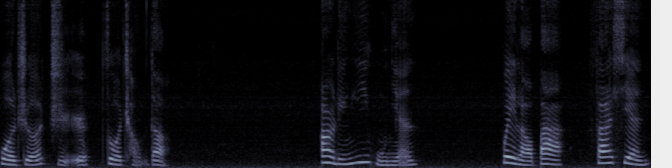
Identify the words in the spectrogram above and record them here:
或者纸做成的。二零一五年，魏老爸。发现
